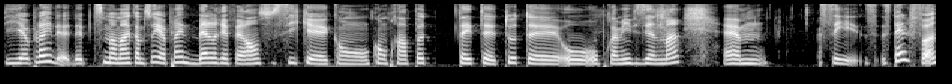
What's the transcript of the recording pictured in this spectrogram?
il y a plein de, petits moments comme ça, il y a plein de belles références aussi que, qu'on comprend pas peut-être toutes euh, au, premier visionnement. Euh, c'était le fun,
